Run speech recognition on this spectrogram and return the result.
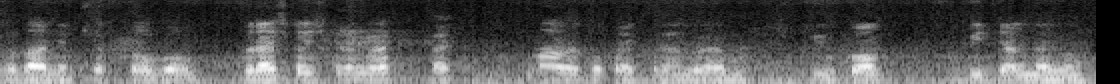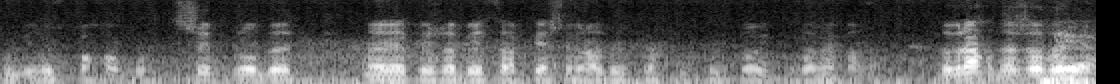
Drugie zadanie przed Tobą. Grałeś kiedyś kręgle? Tak. Mamy tutaj kręgle, musisz piłką wbić jak największą ilość pachołków. Trzy próby, najlepiej, żeby za pierwszym razem trafił w tylko i tu zamiatamy. Dobra, dasz radę? Próbuję.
